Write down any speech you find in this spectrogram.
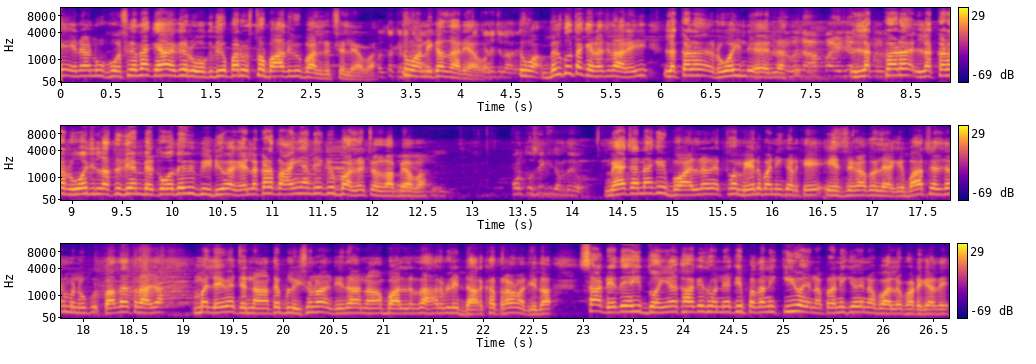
ਇਹਨਾਂ ਨੂੰ ਹੋ ਸਕਦਾ ਕਿਹਾ ਹੋਇਆ ਕਿ ਰੋਕ ਦਿਓ ਪਰ ਉਸ ਤੋਂ ਬਾਅਦ ਵੀ ਬਾਲਰ ਚੱਲਿਆ ਵਾ। ਧੂੰਆਂ ਨਿਕਲਦਾ ਰਿਹਾ ਵਾ। ਧੂੰਆਂ ਬਿਲਕੁਲ ਧੱਕੇ ਨਾਲ ਚਲਾ ਰਹੇ ਜੀ। ਲੱਕੜ ਰੋਜ਼ ਲੱਕੜ ਲੱਕੜ ਰੋਜ਼ ਲੱਥਦੀ ਹੈ ਮੇਰੇ ਕੋਲ ਉਹਦੇ ਵੀ ਵੀਡੀਓ ਹੈਗੇ ਲੱਕੜ ਤਾਂ ਹੀ ਆਂਦੀ ਹੈ ਕਿ ਬਾਲਰ ਚੱਲਦਾ ਪਿਆ ਵਾ। ਹੁਣ ਤੁਸੀਂ ਕੀ ਚਾਹੁੰਦੇ ਹੋ? ਮੈਂ ਚਾਹੁੰਦਾ ਕਿ ਬੋਇਲਰ ਇੱਥੋਂ ਮਿਹਰਬਾਨੀ ਕਰਕੇ ਇਸ ਜਗ੍ਹਾ ਤੋਂ ਲੈ ਕੇ ਬਾਹਰ ਚੱਲ ਜਾਣ। ਮੈਨੂੰ ਕਾਹਦਾ ਇਤਰਾਜ਼ ਆ? ਮਹੱਲੇ ਵਿੱਚ ਨਾ ਤੇ ਪੋਲੂਸ਼ਨ ਹੋਣਾ ਚਾਹੀਦਾ ਨਾ ਬਾਇਲਰ ਦਾ ਹਰ ਵੇਲੇ ਡਰ ਖਤਰਾ ਹੋਣਾ ਚਾਹੀਦਾ। ਸਾਡੇ ਤੇ ਅਸੀਂ ਦਵਾਈਆਂ ਖਾ ਕੇ ਹਾਂ ਕਿ ਪਤਾ ਨਹੀਂ ਕੀ ਹੋ ਜਾਣਾ ਪਤਾ ਨਹੀਂ ਕੀ ਹੋ ਜਾਣਾ ਬੋਇਲਰ ਫਟ ਗਿਆ ਤੇ।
